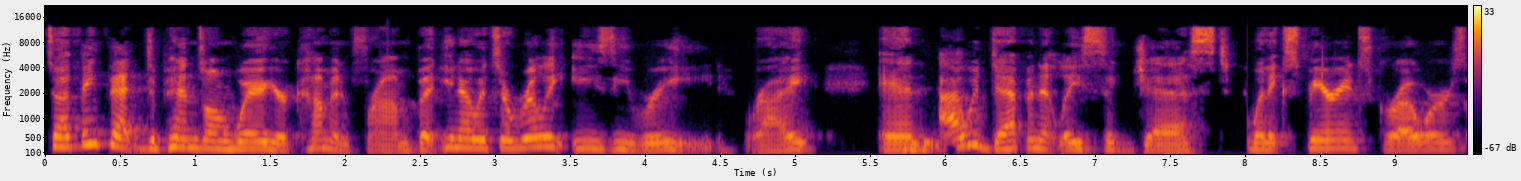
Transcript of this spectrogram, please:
So I think that depends on where you're coming from, but you know, it's a really easy read, right? And mm-hmm. I would definitely suggest when experienced growers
